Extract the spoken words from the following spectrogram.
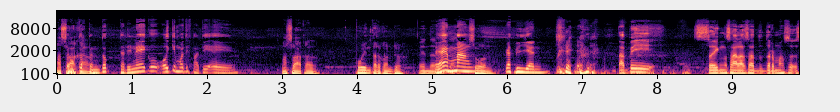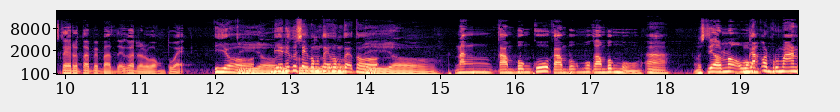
Masuk akal. bentuk-bentuk dadine iku oh iki motif batik e. Masuk akal. Pinter kondo. Ya pinter. emang ket biyen. Tapi sing salah satu termasuk stereotip batik itu adalah wong tuwek. Iya. Biyen iku sik wong tek wong tek to. Iya. Nang kampungku, kampungmu, kampungmu. Ah, Mesti ono wong enggak kon perumahan.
